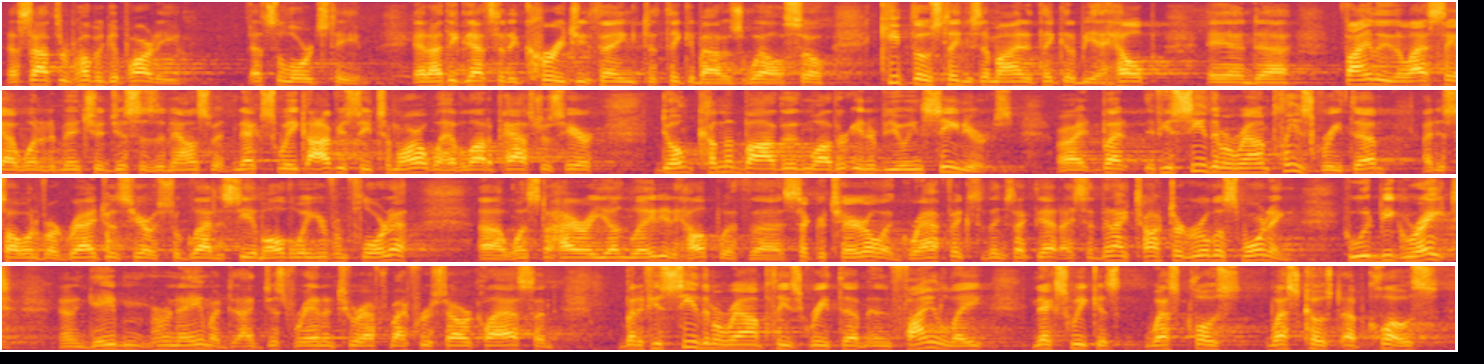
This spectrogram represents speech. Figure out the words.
That's not the Republican Party, that's the Lord's team. And I think that's an encouraging thing to think about as well. So keep those things in mind. I think it'll be a help. And uh, finally, the last thing I wanted to mention, just as an announcement next week, obviously, tomorrow we'll have a lot of pastors here. Don't come and bother them while they're interviewing seniors. All right. But if you see them around, please greet them. I just saw one of our graduates here. I was so glad to see him all the way here from Florida. Uh, wants to hire a young lady to help with uh, secretarial and graphics and things like that. I said, then I talked to a girl this morning who would be great and gave her name. I, I just ran into her after my first hour class. And, but if you see them around, please greet them. And finally, next week is West, West Coast Up Close,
